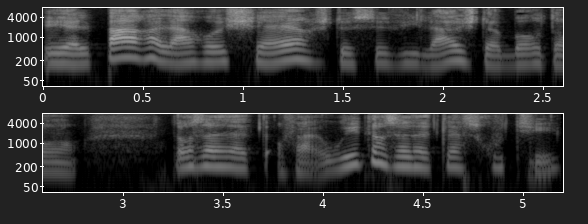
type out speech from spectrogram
Et elle part à la recherche de ce village, d'abord dans, enfin, oui, dans un atlas routier.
